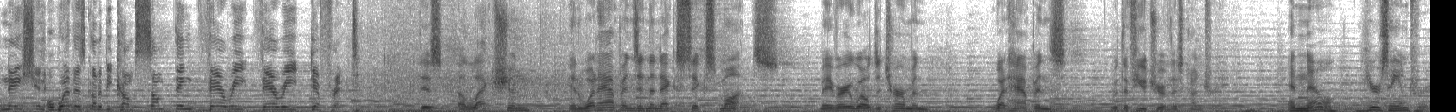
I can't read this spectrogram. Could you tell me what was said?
nation or whether it's going to become something very, very different. This election and what happens in the next six months may very well determine what happens with the future of this country. And now, here's Andrew.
